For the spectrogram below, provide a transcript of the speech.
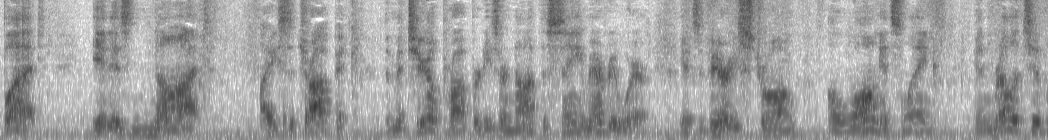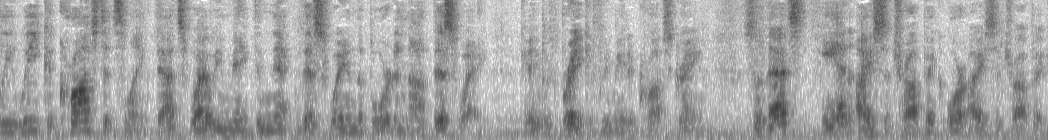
But it is not isotropic. The material properties are not the same everywhere. It's very strong along its length and relatively weak across its length. That's why we make the neck this way in the board and not this way. Okay, it would break if we made it cross grain. So that's anisotropic or isotropic.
